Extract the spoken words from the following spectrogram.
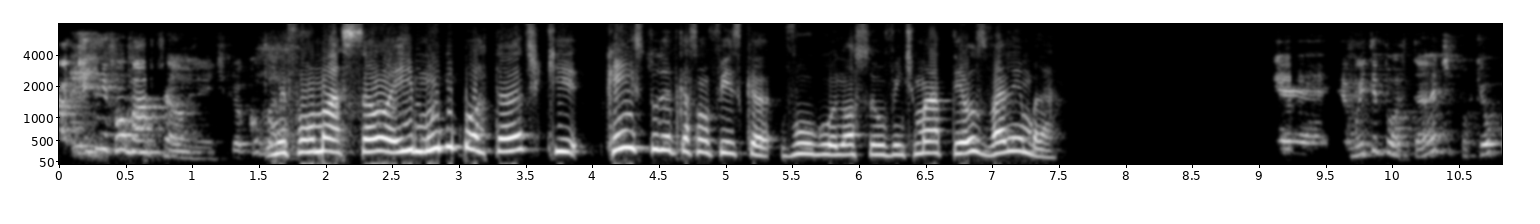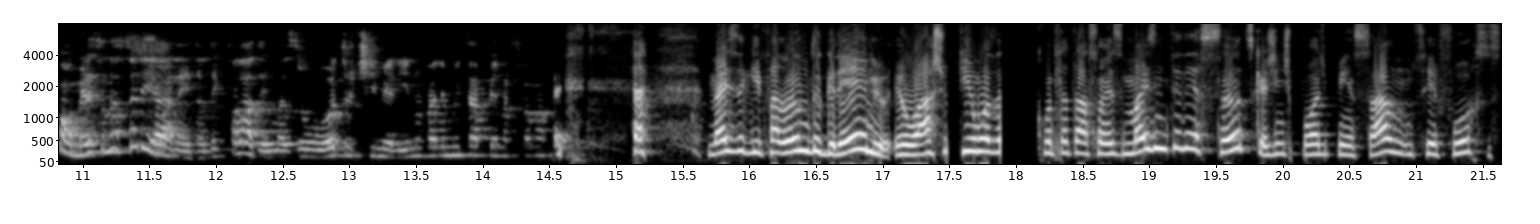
Aqui tem informação, gente. Preocupa. Uma informação aí muito importante que quem estuda educação física, vulgo o nosso ouvinte Matheus, vai lembrar. É, é, muito importante porque o Palmeiras tá na Série A, né? Então tem que falar dele, mas o outro time ali não vale muito a pena falar. mas aqui, falando do Grêmio, eu acho que uma das contratações mais interessantes que a gente pode pensar nos reforços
